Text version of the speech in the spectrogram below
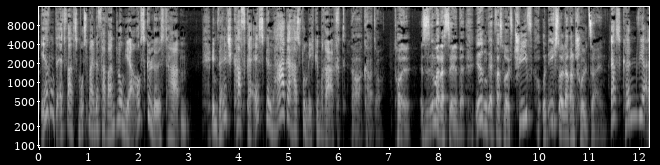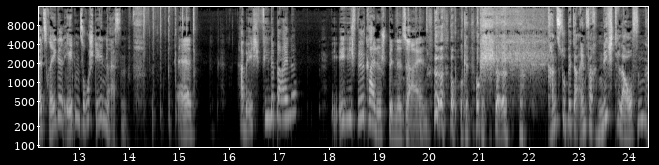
Irgendetwas muss meine Verwandlung ja ausgelöst haben. In welch kafkaeske Lage hast du mich gebracht? Ja, Kater. Toll. Es ist immer dasselbe. Irgendetwas läuft schief und ich soll daran schuld sein. Das können wir als Regel ebenso stehen lassen. Äh, habe ich viele Beine? Ich will keine Spinne sein. Oh, okay, okay. Äh, Kannst du bitte einfach nicht laufen?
